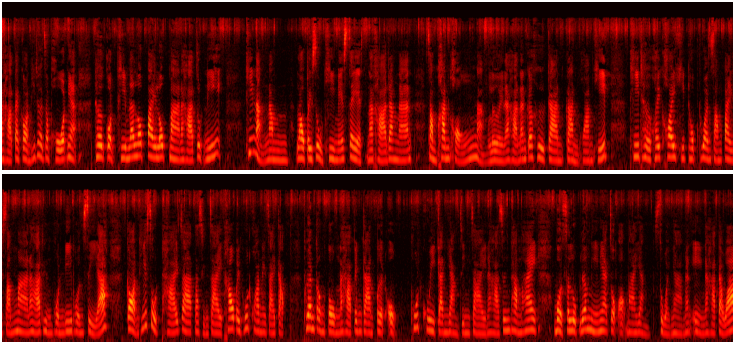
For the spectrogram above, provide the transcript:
นะคะ แต่ก่อนที่เธอจะโพสเนี่ย เธอกดพิมพ์และลบไปลบมานะคะ จุดนี้ ที่หนังนำเราไปสู่ key message นะคะ ดังนั้นสำคัญของหนังเลยนะคะ นั่นก็คือการกลั่นความคิดที่เธอค่อยๆคคิดทบทวนซ้ำไปซ้ำมานะคะ ถึงผลดีผลเสีย ก่อนที่สุดท้ายจะตัดสินใจเข้าไปพูดความในใจกับเพื่อนตรงๆนะคะ เป็นการเปิดอกพูดคุยกันอย่างจริงใจนะคะ ซึ่งทำให้บทสรุปเรื่องนี้เนี่ยจบออกมาอย่าง วยงามนั่นเองนะคะ แต่ว่า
